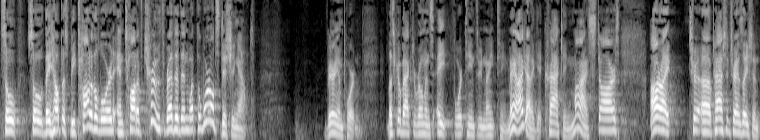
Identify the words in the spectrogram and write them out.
So, so they help us be taught of the Lord and taught of truth rather than what the world's dishing out. Very important. Let's go back to Romans 8, 14 through 19. Man, I gotta get cracking. My stars. All right. uh, Passion Translation.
